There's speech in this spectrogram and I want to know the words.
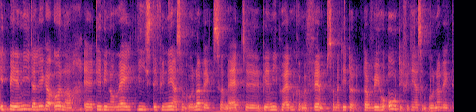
et BMI, der ligger under øh, det, vi normaltvis definerer som undervægt, som er et øh, BMI på 18,5, som er det, der WHO definerer som undervægt.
